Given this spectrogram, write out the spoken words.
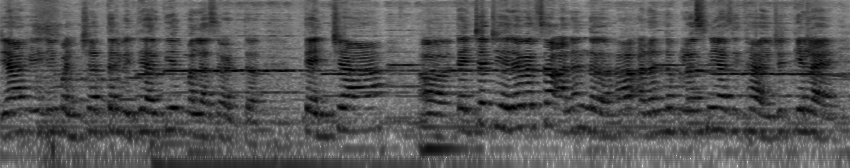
जे आहे जे पंच्याहत्तर विद्यार्थी आहेत मला असं वाटतं त्यांच्या त्यांच्या चेहऱ्यावरचा आनंद हा आनंद प्लसने आज इथे आयोजित केला आहे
